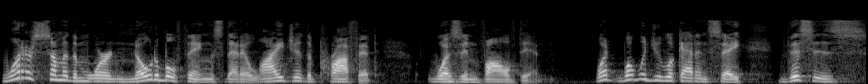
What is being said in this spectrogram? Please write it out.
what are some of the more notable things that Elijah the prophet was involved in? What, what would you look at and say, this is,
